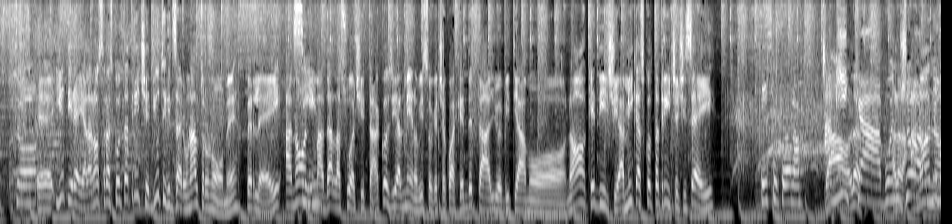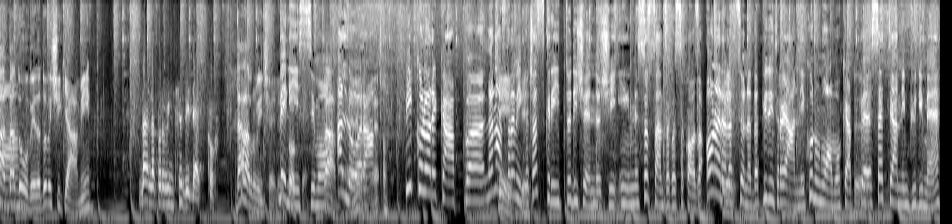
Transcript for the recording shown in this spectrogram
Esatto. eh, io direi alla nostra ascoltatrice di utilizzare un altro nome per lei, anonima Sì. dalla sua città, così almeno visto che c'è qualche dettaglio evitiamo, no? Che dici? Amica ascoltatrice, ci sei? Sì, ci sono. Amica, allora- buongiorno. Allora, anonima da dove? Da dove ci chiami? Dalla provincia di Lecco. Dalla provincia di Lecco. Benissimo. Bene, allora, piccolo recap. La nostra Sì, amica sì. ci ha scritto dicendoci in sostanza questa cosa. Ho una Sì. relazione da più di tre anni con un uomo che ha Sì. sette anni in più di me.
